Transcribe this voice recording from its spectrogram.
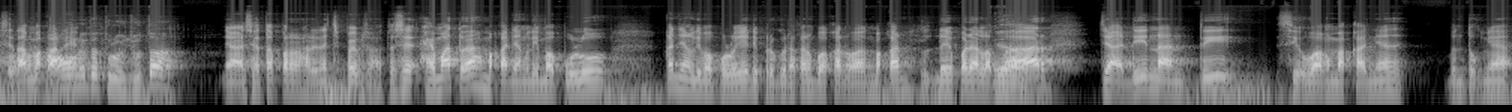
saya makan Naon itu 10 juta. ya saya per harinya cepet misalnya. Terus saya hemat tuh ya makan yang 50 kan yang 50-nya dipergunakan buat uang makan daripada lebar. Jadi nanti si uang makannya bentuknya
